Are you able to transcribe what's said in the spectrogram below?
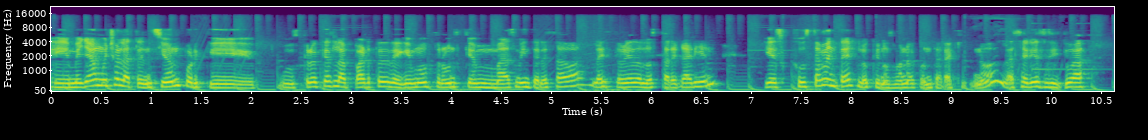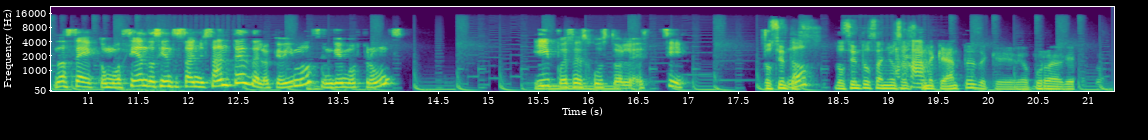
eh, me llama mucho la atención porque pues, creo que es la parte de Game of Thrones que más me interesaba, la historia de los Targaryen. Y es justamente lo que nos van a contar aquí, ¿no? La serie se sitúa, no sé, como 100, 200 años antes de lo que vimos en Game of Thrones. Y pues es justo, la- sí, 200, 200 años se supone que antes de que ocurra Game of Thrones.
